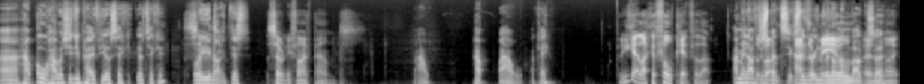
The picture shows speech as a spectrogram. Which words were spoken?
Uh, how, oh, how much did you pay for your, sick, your ticket? Or you not just seventy-five pounds? wow, how wow? Okay. But you get like a full kit for that. I mean, I've just well. spent and a 63 quid on a mug, so like,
